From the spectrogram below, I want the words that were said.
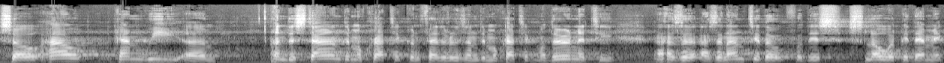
So how can we um, understand democratic confederalism and democratic modernity as, a, as an antidote for this slow epidemic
